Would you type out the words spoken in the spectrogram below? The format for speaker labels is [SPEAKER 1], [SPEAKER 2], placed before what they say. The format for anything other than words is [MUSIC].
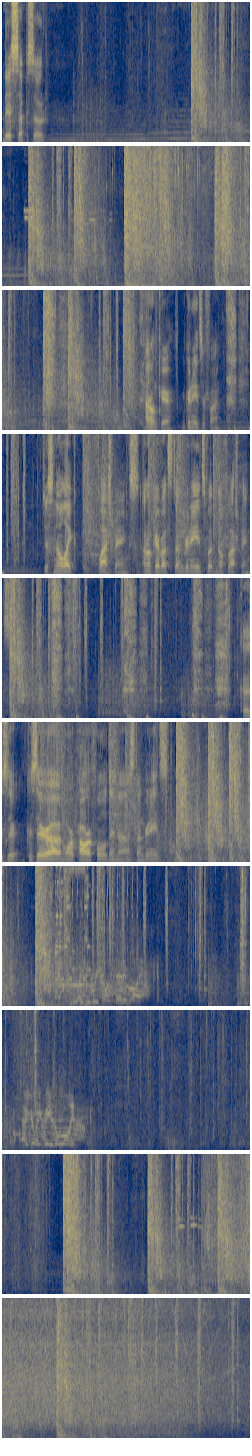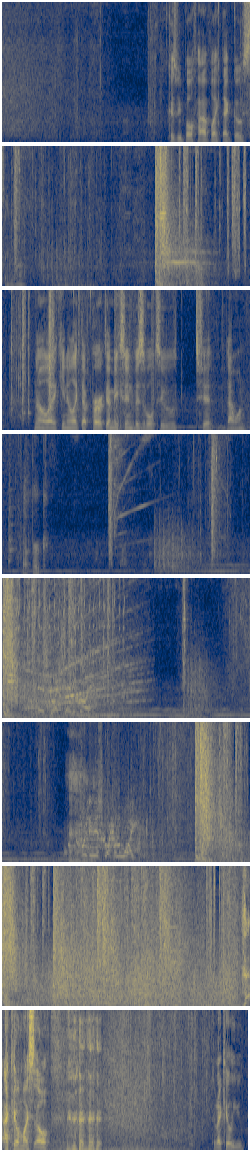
[SPEAKER 1] This episode I don't care. Grenades are fine. Just no, like, flashbangs. I don't care about stun grenades, but no flashbangs. Cause they're, cause they're uh, more powerful than uh, stun grenades.
[SPEAKER 2] UAV recon standing by. Our UAV is online.
[SPEAKER 1] Cause we both have like that ghost thing on. No, like, you know, like that perk that makes you invisible to shit? That one. That perk.
[SPEAKER 2] Airstrike standing by. [LAUGHS] Friendly airstrike on the way.
[SPEAKER 1] I killed myself. [LAUGHS] Did I kill you?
